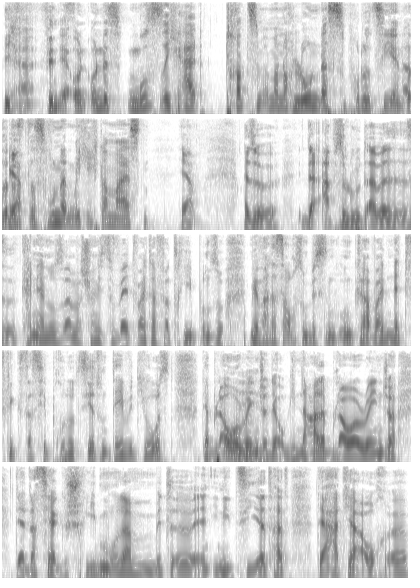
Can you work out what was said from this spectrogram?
Ich ja, finde. Ja, und, und es muss sich halt trotzdem immer noch lohnen, das zu produzieren. Also das, ja. das wundert mich echt am meisten. Ja, also da, absolut, aber es kann ja nur sein, wahrscheinlich so weltweiter Vertrieb und so. Mir war das auch so ein bisschen unklar, weil Netflix das hier produziert und David Joost, der blaue mhm. Ranger, der originale blaue Ranger, der das ja geschrieben oder mit äh, initiiert hat, der hat ja auch, äh,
